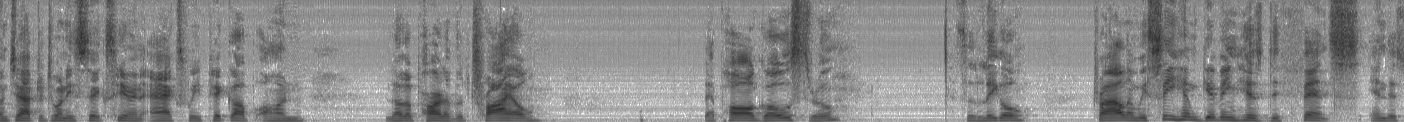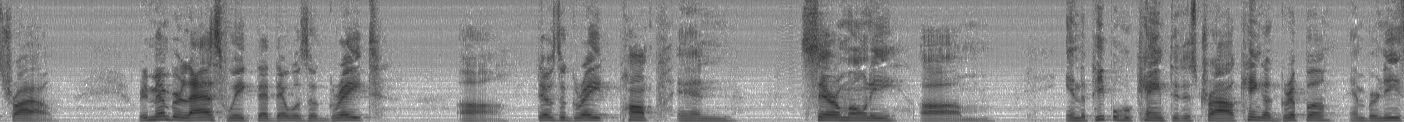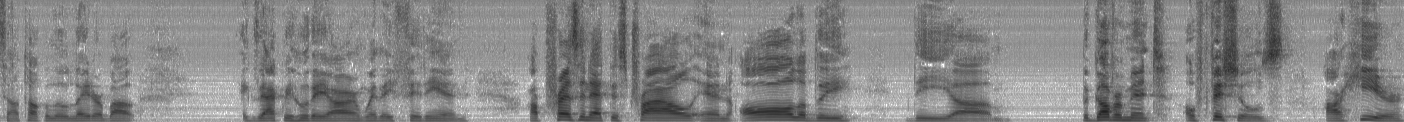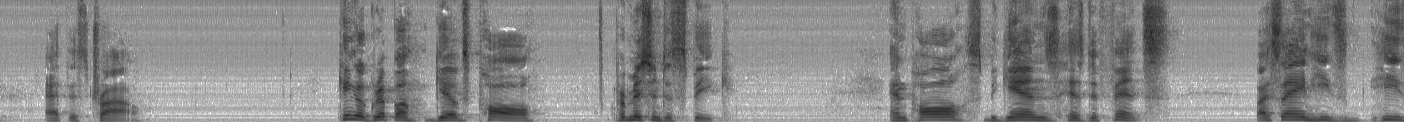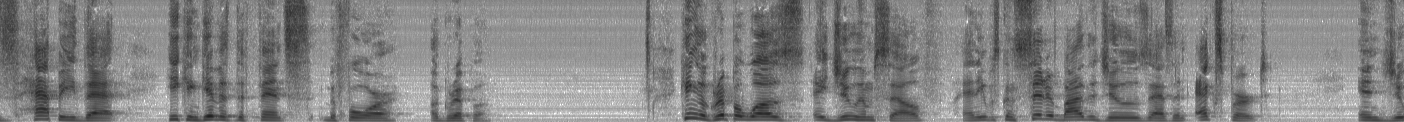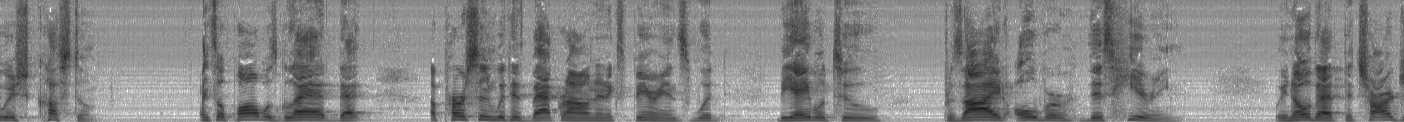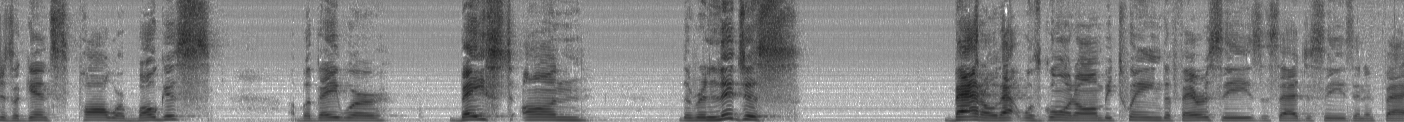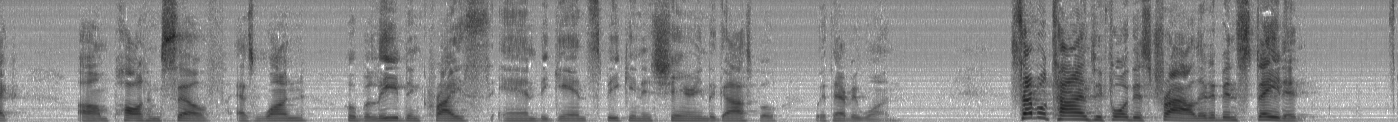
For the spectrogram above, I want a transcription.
In chapter 26 here in Acts, we pick up on another part of the trial that Paul goes through. It's a legal trial, and we see him giving his defense in this trial. Remember last week that there was a great, uh, there was a great pomp and ceremony um, in the people who came to this trial. King Agrippa and Bernice. and I'll talk a little later about exactly who they are and where they fit in, are present at this trial, and all of the, the, um, the government officials are here at this trial. King Agrippa gives Paul permission to speak, and Paul begins his defense by saying he's, he's happy that he can give his defense before Agrippa. King Agrippa was a Jew himself, and he was considered by the Jews as an expert in Jewish custom. And so Paul was glad that a person with his background and experience would be able to preside over this hearing. We know that the charges against Paul were bogus, but they were based on the religious battle that was going on between the Pharisees, the Sadducees, and in fact, um, Paul himself as one who believed in Christ and began speaking and sharing the gospel with everyone. Several times before this trial, it had been stated,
